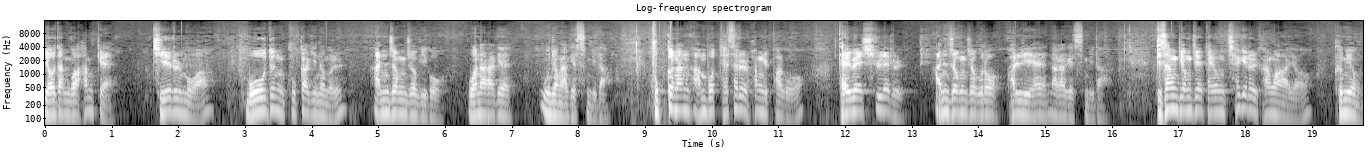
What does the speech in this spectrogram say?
여당과 함께 지혜를 모아 모든 국가 기능을 안정적이고 원활하게 운영하겠습니다. 굳건한 안보 태세를 확립하고 대외 신뢰를 안정적으로 관리해 나가겠습니다. 비상경제 대응 체계를 강화하여 금융,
